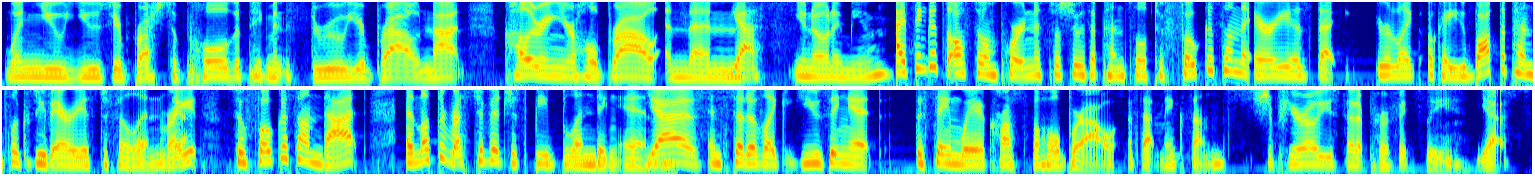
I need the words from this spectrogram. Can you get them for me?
when you use your brush to pull the pigment through your brow, not coloring your whole brow and then Yes. you know what I mean. I think it's also important, especially with a pencil, to focus on the areas that you're like, okay, you bought the pencil because you have areas to fill in, right? Yes. So focus on that and let the rest of it just be blending in. Yes. Instead of like using it the same way across the whole brow, if that makes sense. Shapiro, you said it perfectly. Yes.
